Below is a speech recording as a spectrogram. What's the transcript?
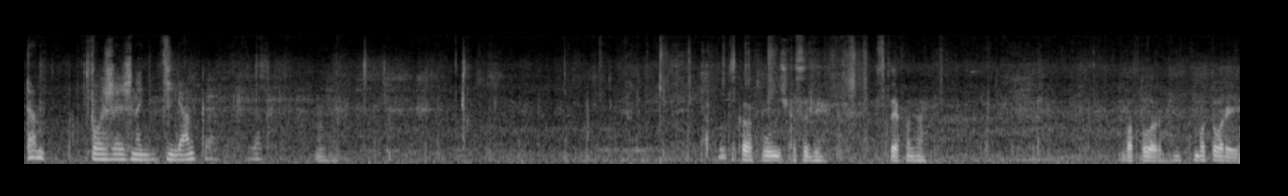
Там пожежна ділянка. Ось така вуличка собі Стефана. Батор. Баторії.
